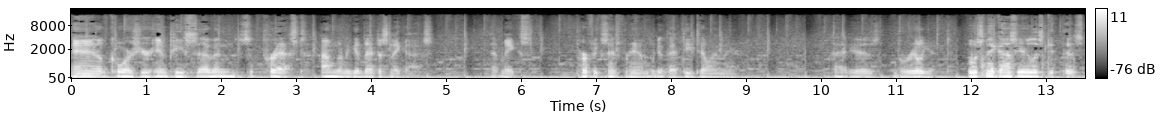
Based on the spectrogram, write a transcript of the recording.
And of course, your MP7 suppressed. I'm going to give that to Snake Eyes. that makes perfect sense for him. Look at that detail in there. That is brilliant. So with Snake Eyes here, let's get this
